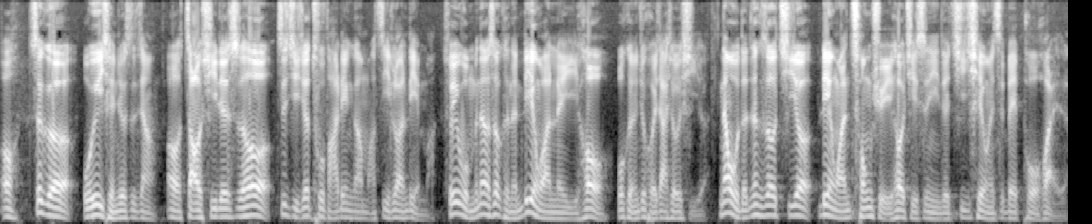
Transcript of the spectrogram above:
哦，这个我以前就是这样。哦，早期的时候自己就土法炼钢嘛，自己乱练嘛。所以我们那个时候可能练完了以后，我可能就回家休息了。那我的那个时候肌肉练完充血以后，其实你的肌纤维是被破坏的，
